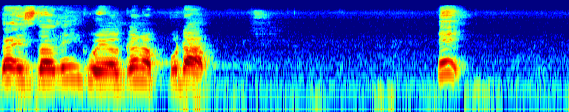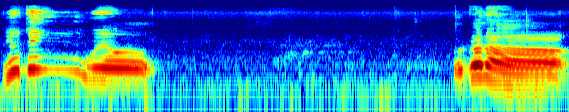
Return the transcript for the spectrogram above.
That is the link we are gonna put up. Hey, you think we'll we're gonna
